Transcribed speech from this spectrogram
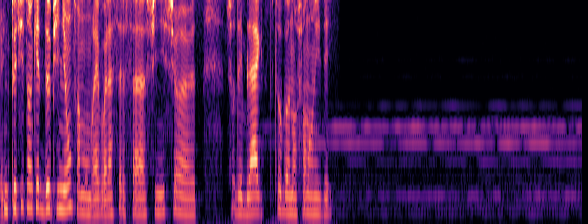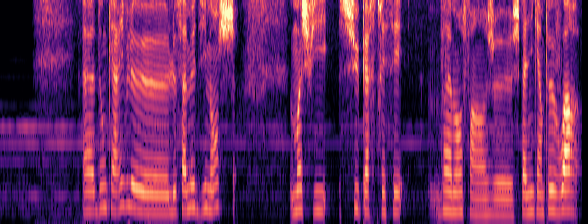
une petite enquête d'opinion. Enfin bon, bref, voilà, ça, finit sur, euh, sur des blagues. Plutôt bon enfant dans l'idée. Euh, donc arrive le, fameux dimanche. Moi, je suis super stressée Vraiment, enfin, je, panique un peu, voire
